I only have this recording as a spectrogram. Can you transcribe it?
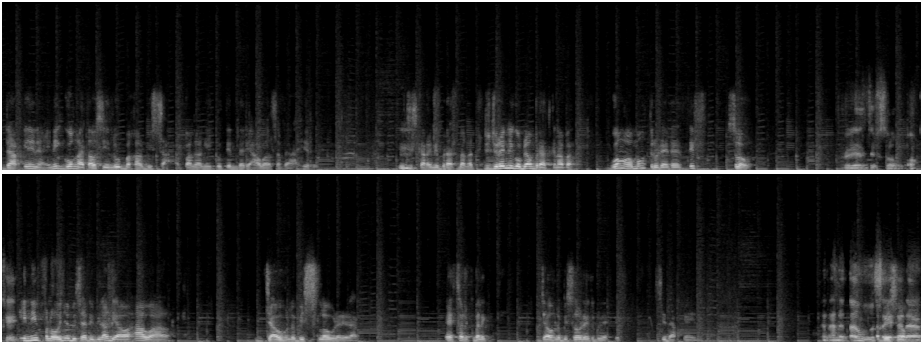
Dark ini nah, ini gue nggak tahu sih lu bakal bisa apa nggak ngikutin dari awal sampai akhir. Hmm. sekarang ini berat banget. Jujur ini gue bilang berat kenapa? Gue ngomong True Detective slow. Relative slow. Oke. Ini flow-nya bisa dibilang di awal-awal jauh lebih slow dari Dark. Eh sorry kebalik, jauh lebih slow dari Detective si Darknya ini. Dan Anda tahu, Lebih saya slow. kadang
